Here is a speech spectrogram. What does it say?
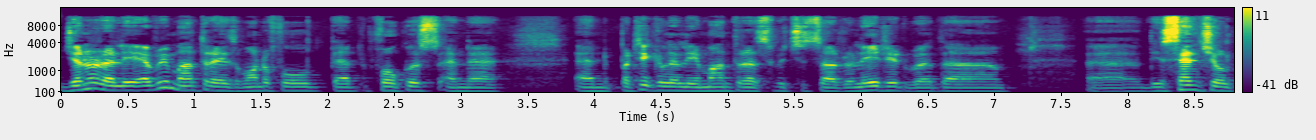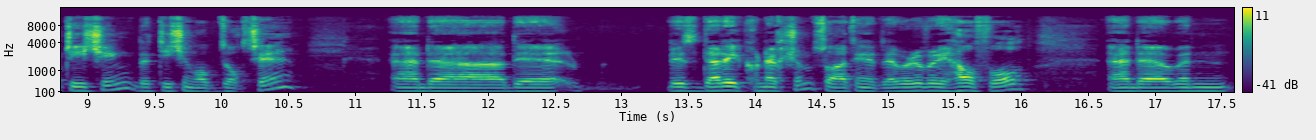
Generally, every mantra is wonderful. That focus and uh, and particularly mantras which are related with uh, uh, the essential teaching, the teaching of Dzogchen, and uh, there, there's direct connection. So I think they're very, very helpful. And uh, when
